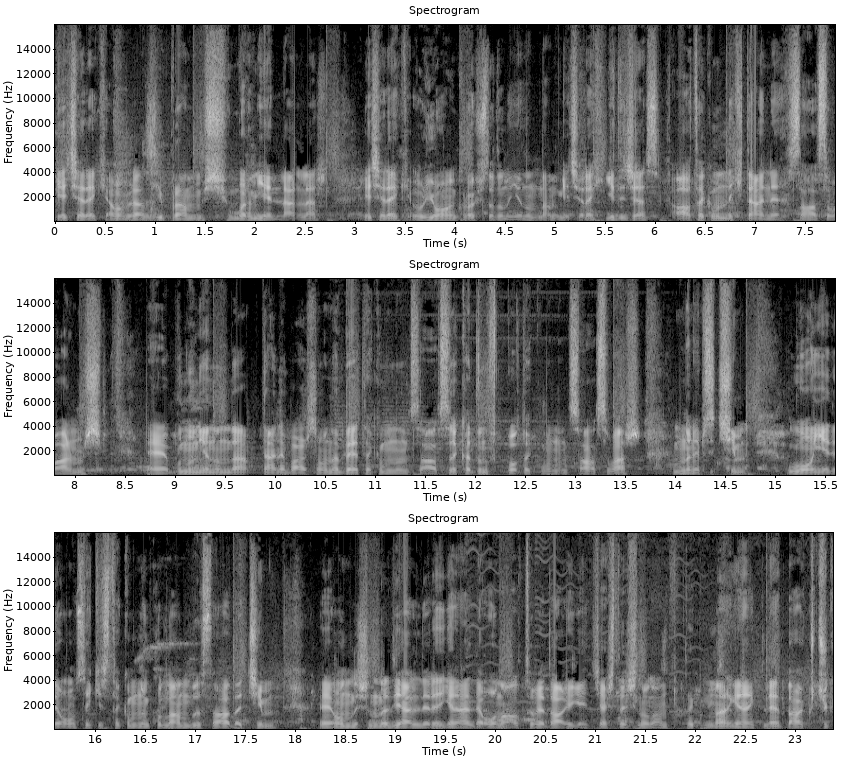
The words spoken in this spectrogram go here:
geçerek ama biraz yıpranmış. Umarım yenilerler. Geçerek Johan Cruyff stadının yanından geçerek gideceğiz. A takımının iki tane sahası varmış. Ee, bunun yanında bir tane Barcelona B takımının sahası, kadın futbol takımının sahası var. Bunların hepsi çim. U17-18 takımının kullandığı saha da çim. Ee, onun dışında diğerleri genelde 16 ve daha genç yaşlar için olan takımlar genellikle daha küçük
